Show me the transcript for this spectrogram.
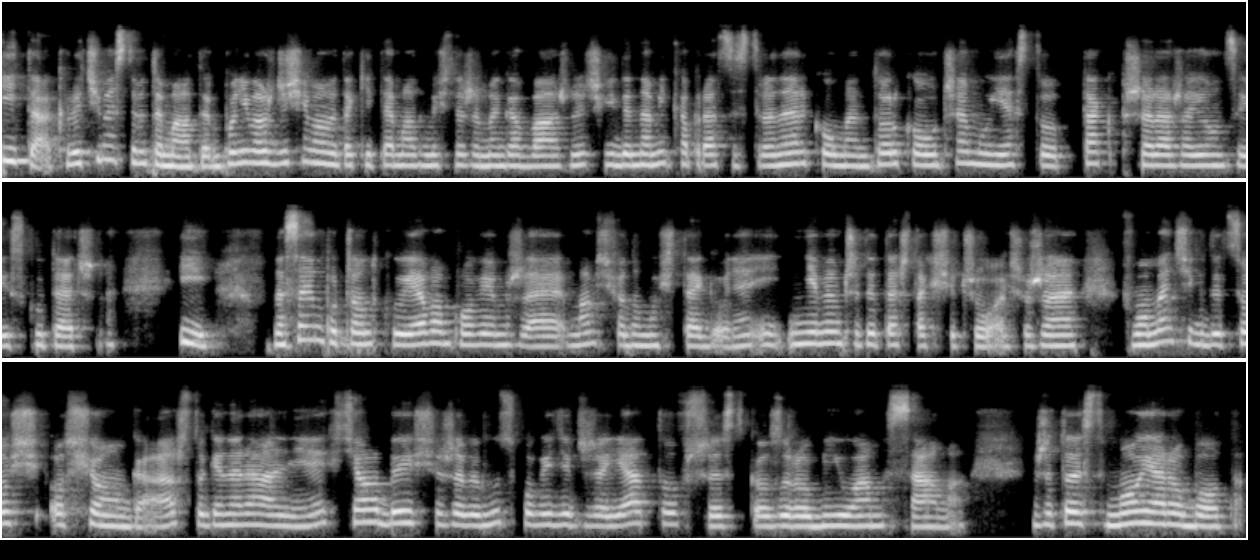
I tak, lecimy z tym tematem, ponieważ dzisiaj mamy taki temat, myślę, że mega ważny, czyli dynamika pracy z trenerką, mentorką, czemu jest to tak przerażające i skuteczne. I na samym początku ja Wam powiem, że mam świadomość tego, nie? i nie wiem, czy Ty też tak się czułaś, że w momencie, gdy coś coś osiągasz, to generalnie chciałabyś, żeby móc powiedzieć, że ja to wszystko zrobiłam sama, że to jest moja robota.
